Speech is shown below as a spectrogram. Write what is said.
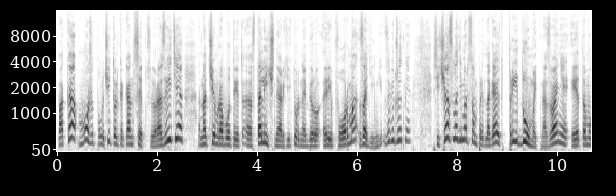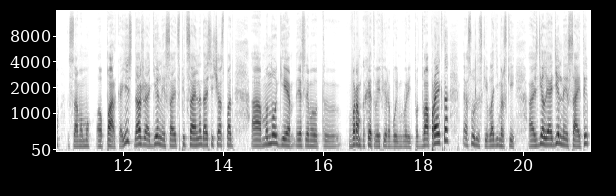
пока может получить только концепцию развития, над чем работает э, столичное архитектурное бюро «Реформа» за деньги, за бюджетные. Сейчас владимирцам предлагают придумать название этому самому э, парка. Есть даже отдельный сайт специально, да, сейчас под а, многие, если мы вот э, в рамках этого эфира будем говорить под два проекта, Суздальский и Владимирский, а, сделали отдельные сайты,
